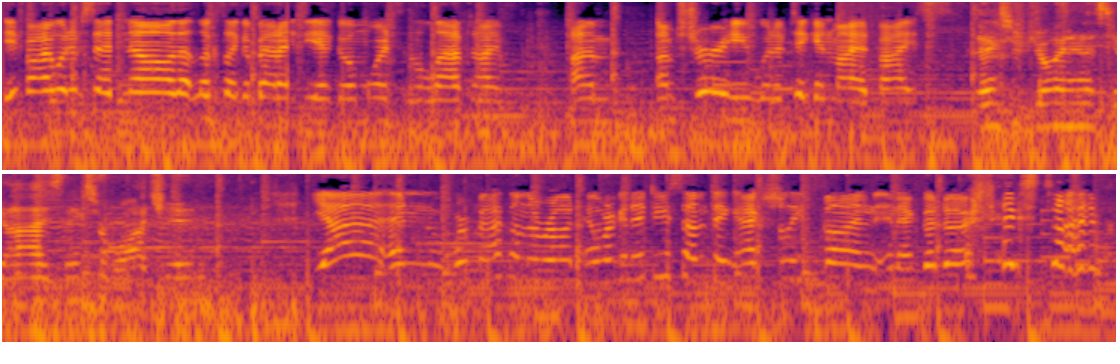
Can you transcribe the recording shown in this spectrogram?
If I would have said no, that looks like a bad idea. Go more to the left. I'm I'm I'm sure he would have taken my advice. Thanks for joining us, guys. Thanks for watching. Yeah, and we're back on the road, and we're gonna do something actually fun in Ecuador next time.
